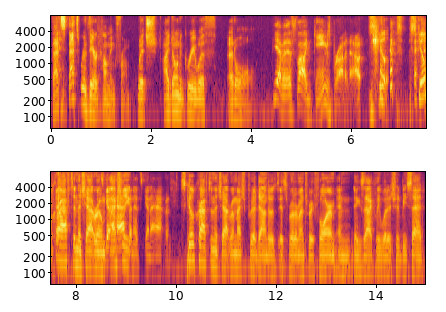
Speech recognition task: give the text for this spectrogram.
that's that's where they're coming from, which I don't agree with at all. Yeah, but it's not like games brought it out. Skill, Skillcraft in the chat room it's gonna actually happen. It's gonna happen. Skillcraft in the chat room actually put it down to its, its rudimentary form and exactly what it should be said.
